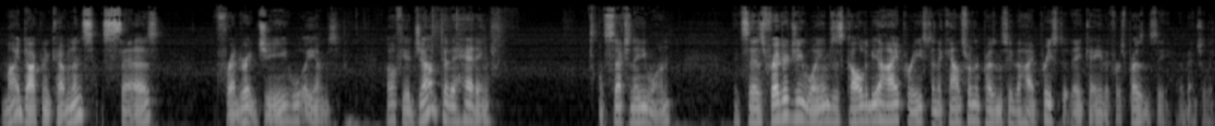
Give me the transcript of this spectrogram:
My Doctrine and Covenants says Frederick G. Williams. Well, if you jump to the heading of section 81, it says Frederick G. Williams is called to be a high priest and accounts from the presidency of the high priesthood, aka the first presidency, eventually.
